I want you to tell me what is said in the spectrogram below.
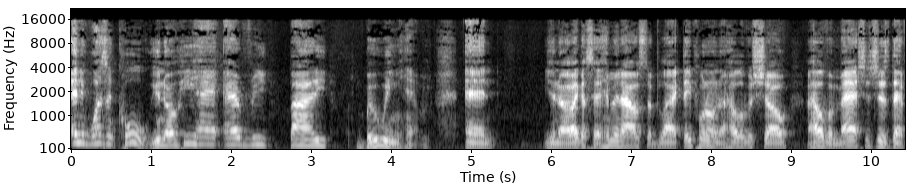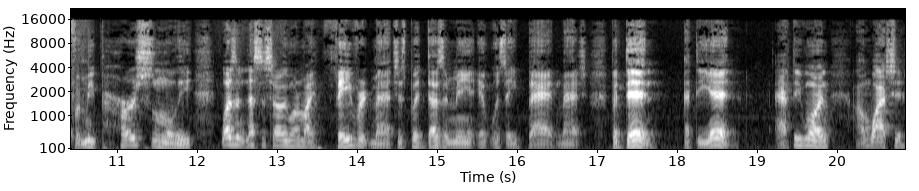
and it wasn't cool. You know, he had everybody booing him, and you know, like I said, him and Aleister Black, they put on a hell of a show, a hell of a match. It's just that for me personally, it wasn't necessarily one of my favorite matches, but it doesn't mean it was a bad match. But then at the end, after he won, I'm watching,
